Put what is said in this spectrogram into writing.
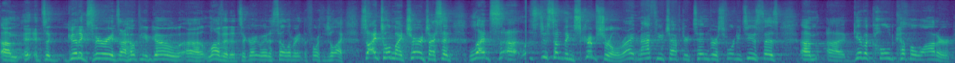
Um, it, it's a good experience. I hope you go uh, it. It's a great way to celebrate the 4th of July. So I told my church, I said, let's, uh, let's do something scriptural, right? Matthew chapter 10, verse 42 says, um, uh, give a cold cup of water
